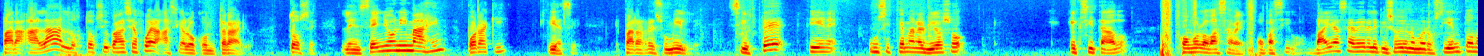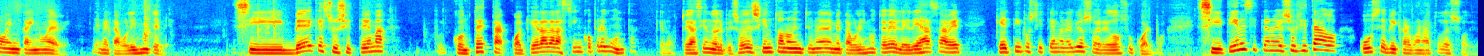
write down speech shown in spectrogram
para alar los tóxicos hacia afuera, hacia lo contrario. Entonces, le enseño una imagen por aquí, fíjense, para resumirle. Si usted tiene un sistema nervioso excitado, ¿cómo lo va a saber? O pasivo. Váyase a ver el episodio número 199 de Metabolismo TV. Si ve que su sistema contesta cualquiera de las cinco preguntas, que lo estoy haciendo en el episodio 199 de Metabolismo TV, le deja saber qué tipo de sistema nervioso heredó su cuerpo. Si tiene sistema nervioso excitado, use bicarbonato de sodio,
